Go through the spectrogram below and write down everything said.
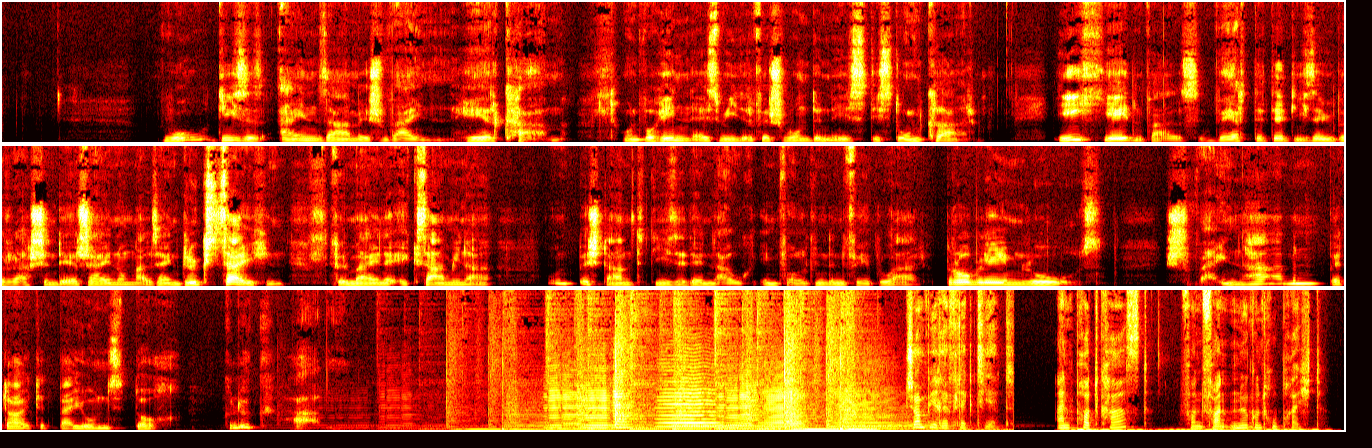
Wo dieses einsame Schwein herkam und wohin es wieder verschwunden ist, ist unklar. Ich jedenfalls wertete diese überraschende Erscheinung als ein Glückszeichen für meine Examina und bestand diese denn auch im folgenden Februar problemlos. Schwein haben bedeutet bei uns doch Glück haben. Jumpy reflektiert. Ein Podcast von Fandenhoek und Ruprecht.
